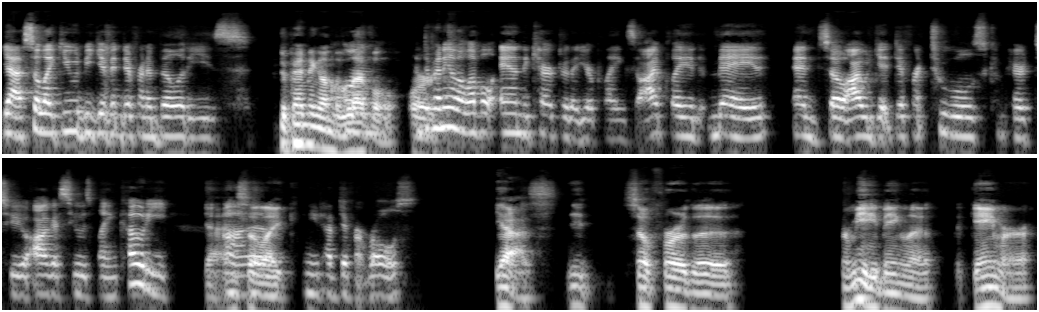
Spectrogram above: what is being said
Yeah, so like you would be given different abilities Depending on the On- level, or depending on the level and the character that you're playing. So I played May, and so I would get different tools compared to August, who was playing Cody, yeah, and so um, like and you'd have different roles. yes, it, so for the for me being the, the gamer,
